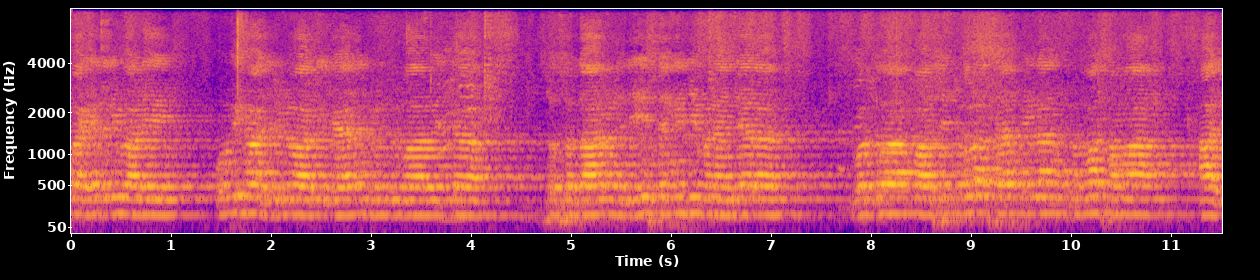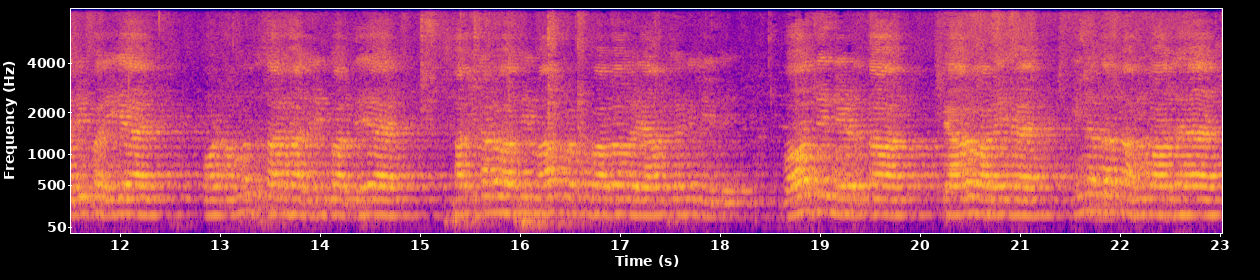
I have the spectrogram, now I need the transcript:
ਭਾਈ ਅਦਰੀ ਵਾਲੇ ਉਹ ਵੀ ਹਾਜ਼ਰੀ ਲਵਾ ਕੇ ਗਏ ਨੇ ਗੁਰੂ ਦਰਬਾਰ ਵਿੱਚ। ਸੋ ਸਰਦਾਰ ਰਣਜੀਤ ਸਿੰਘ ਜੀ, ਮੈਨੇਜਰ ਗੁਰਦੁਆਰਾ ਪਾਸੇ ਚੋਲਾ ਸਾਹਿਬ, ਪਹਿਲਾਂ ਲੰਮਾ ਸਮਾਂ ਹਾਜ਼ਰੀ ਭਰੀ ਹੈ। ਹੁਣ ਅੰਮ੍ਰਿਤਸਰ ਹਾਜ਼ਰੀ ਭਰਦੇ ਹੈ। ਸੱਚਖੰਡ ਵਾਸੀ ਮਹਾਂਪੁਰਖ ਬਾਬਾ ਵਰਿਆਮ ਸਿੰਘ ਜੀ ਦੇ ਬਹੁਤ ਹੀ ਨੇੜਤਾ ਪਿਆਰ ਵਾਲੇ ਹੈ, ਇਹਨਾਂ ਦਾ ਧੰਨਵਾਦ ਹੈ,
